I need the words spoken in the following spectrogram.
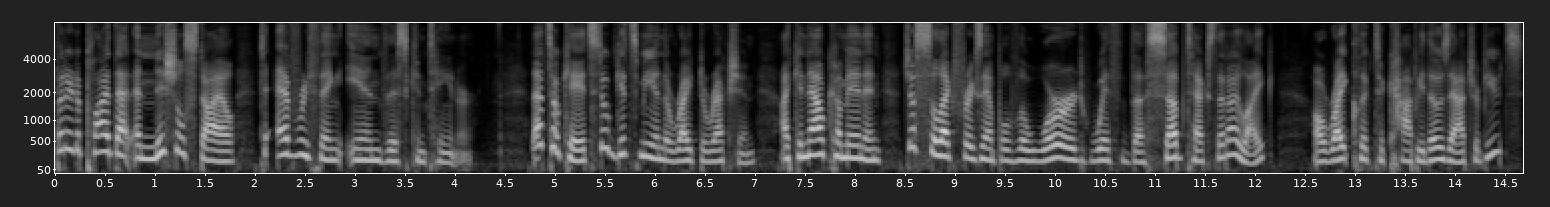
but it applied that initial style to everything in this container. That's okay, it still gets me in the right direction. I can now come in and just select, for example, the word with the subtext that I like. I'll right click to copy those attributes,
